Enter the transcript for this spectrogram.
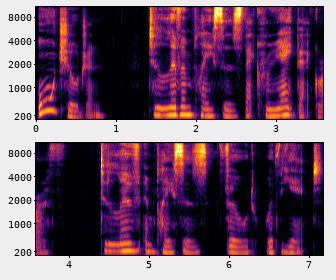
all children, to live in places that create that growth, to live in places filled with yet.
